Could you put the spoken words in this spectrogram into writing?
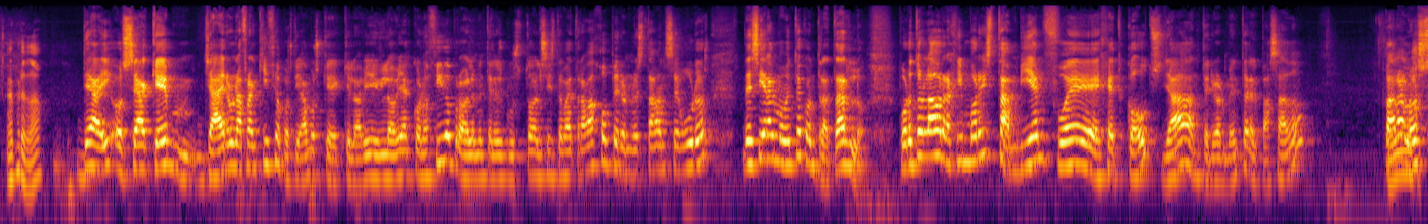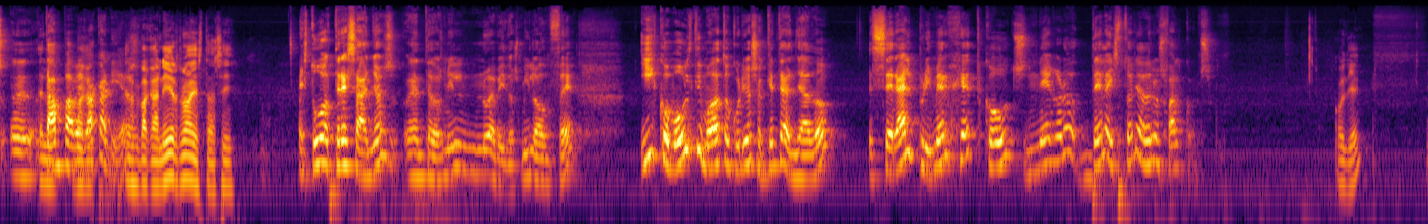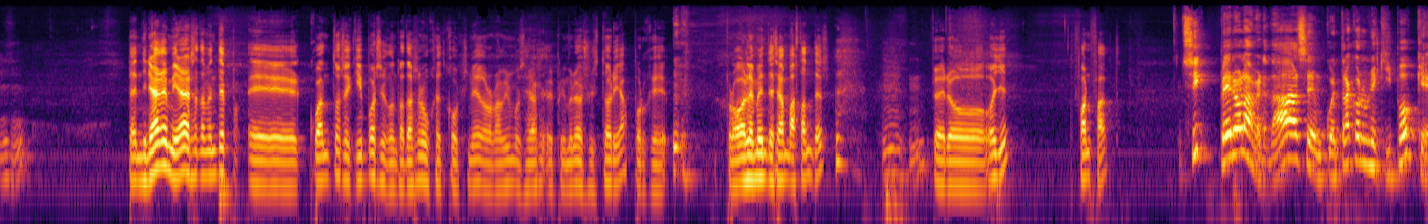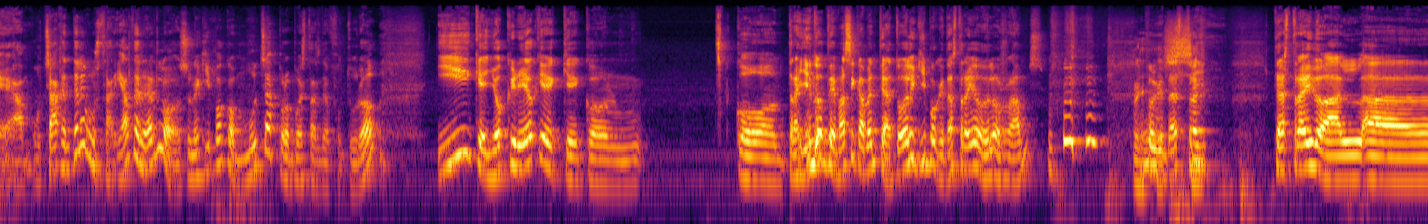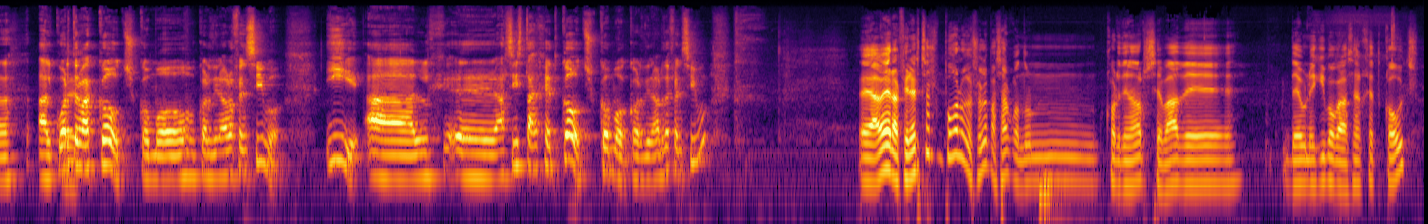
Es verdad. De ahí, o sea que mm, ya era una franquicia, pues digamos que, que lo, había- lo habían conocido, probablemente les gustó el sistema de trabajo, pero no estaban seguros de si era el momento de contratarlo. Por otro lado, Raheem Morris también fue head coach ya anteriormente en el pasado para los eh, En Tampa Bay Buccaneers. Los Buccaneers, no, ahí está, sí. Estuvo tres años, entre 2009 y 2011. Y como último dato curioso que te añado, será el primer head coach negro de la historia de los Falcons. Oye. Tendría que mirar exactamente eh, cuántos equipos si contratasen un head coach negro ahora mismo será el primero de su historia, porque probablemente sean bastantes. Pero, oye, fun fact. Sí, pero la verdad se encuentra con un equipo que a mucha gente le gustaría tenerlo. Es un equipo con muchas propuestas de futuro y que yo creo que, que con, con trayéndote básicamente a todo el equipo que te has traído de los Rams, porque te has, sí. tra- te has traído al, a- al quarterback coach como coordinador ofensivo y al eh, assistant head coach como coordinador defensivo. Eh, a ver, al final esto es un poco lo que suele pasar cuando un coordinador se va de, de un equipo para ser head coach.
